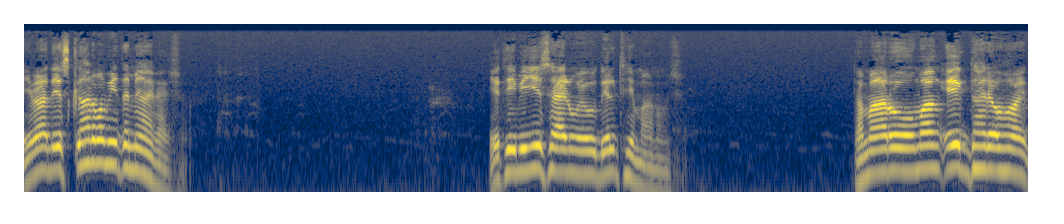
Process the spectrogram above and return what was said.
એવા દેશકાળમાં બી તમે આવ્યા છો. એથી બીજી સાઈડ હું એવું દિલથી માનું છું. તમારો ઉમંગ એક ધાર્યો હોય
